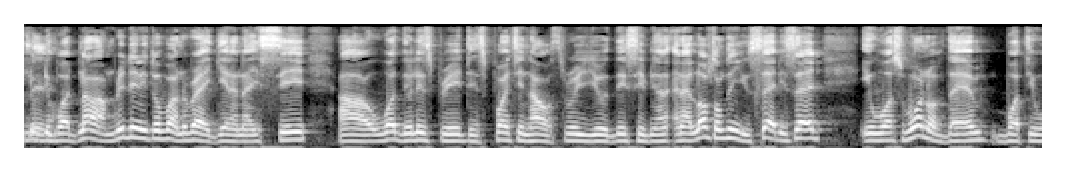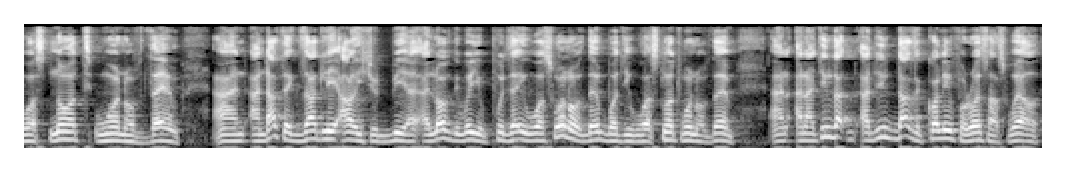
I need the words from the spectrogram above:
overlooked it, but now I'm reading it over and over again, and I see uh, what the Holy Spirit is pointing out through you this evening. And I love something you said. He said it was one of them, but it was not one of them. And and that's exactly how it should be. I, I love the way you put it. It was one of them, but it was not one of them. And and I think that I think that's a calling for us as well.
